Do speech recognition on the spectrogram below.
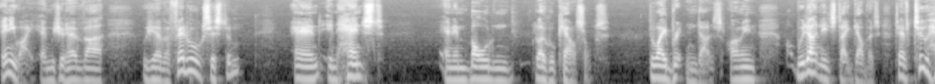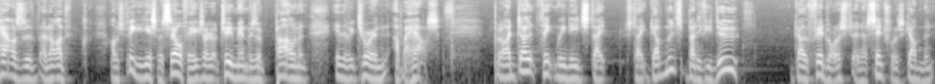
anyway, and we should have uh, we should have a federal system and enhanced and emboldened local councils, the way Britain does. I mean, we don't need state governments to have two houses of, and I'm I'm speaking against myself here because I've got two members of Parliament in the Victorian Upper House, but I don't think we need state state governments. But if you do go federalist and a centralist government,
